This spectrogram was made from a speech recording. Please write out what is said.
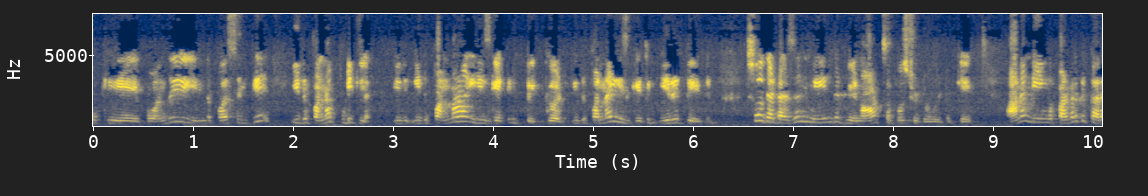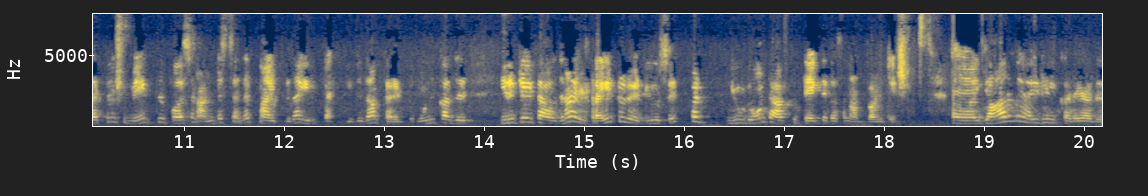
ஓகே இப்போ வந்து இந்த பர்சனுக்கு இது பண்ணா பிடிக்கல. இது இது பண்ணா இஸ் கெட்டிங் ட்ரிகர்ட் இது பண்ணா is getting irritated so that doesn't mean that we not suppose to do it okay ஆனா நீங்க பண்றது correct should make the person understand that நான் இப்படிதான் இருப்பேன். இதுதான் கரெக்ட் உனக்கு அது இரிட்டேட் ஆகுதுன்னா I try to reduce it but you don't have to take that as an advantage யாருமே ஐடியல் கிடையாது.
